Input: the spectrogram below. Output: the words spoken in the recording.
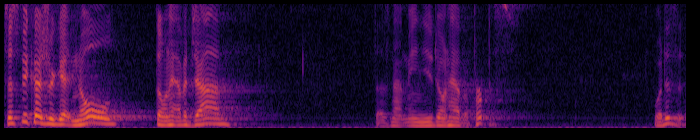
Just because you're getting old, don't have a job, does not mean you don't have a purpose. What is it?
